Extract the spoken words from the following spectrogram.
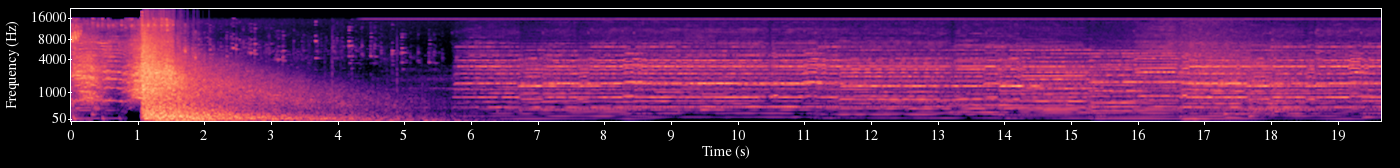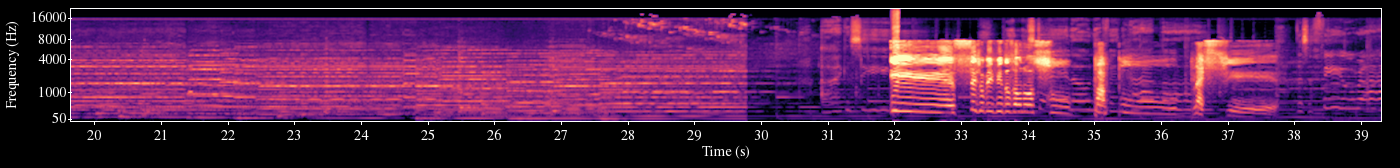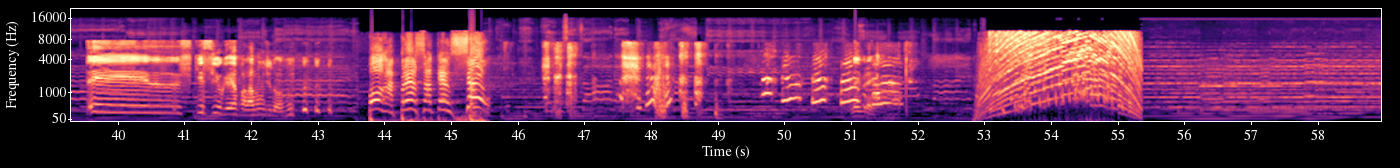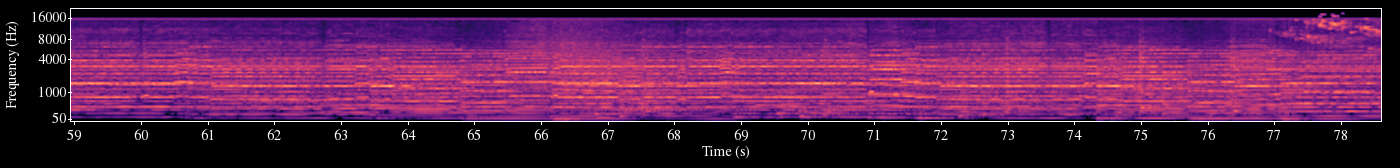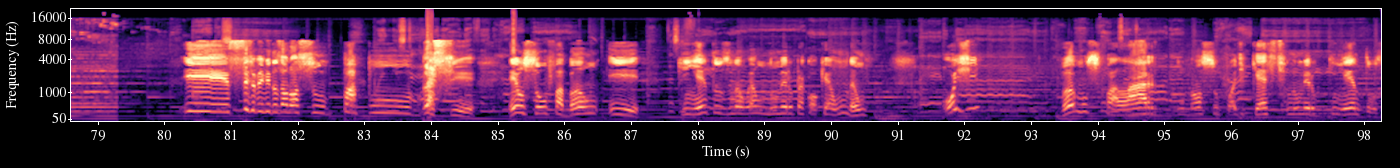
Sejam bem-vindos ao nosso Papo Blast. Esqueci o que eu ia falar, vamos de novo. Porra, presta atenção! Lembrei. bem-vindos ao nosso Papo Blast. Eu sou o Fabão e 500 não é um número para qualquer um, não. Hoje vamos falar do nosso podcast número 500.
